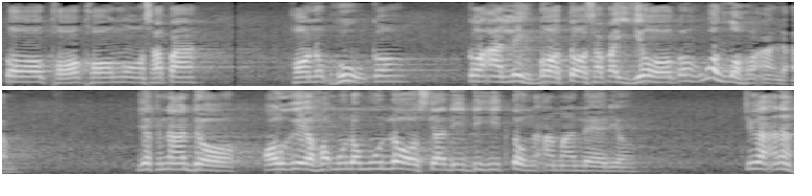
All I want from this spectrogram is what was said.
ko kho kho ngo siapa honuk hu ko ko alih bata siapa yo ko wallahu a'lam. Ya kena ada orang hok mula-mula sekali dihitung amalan dia Cerak nah.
